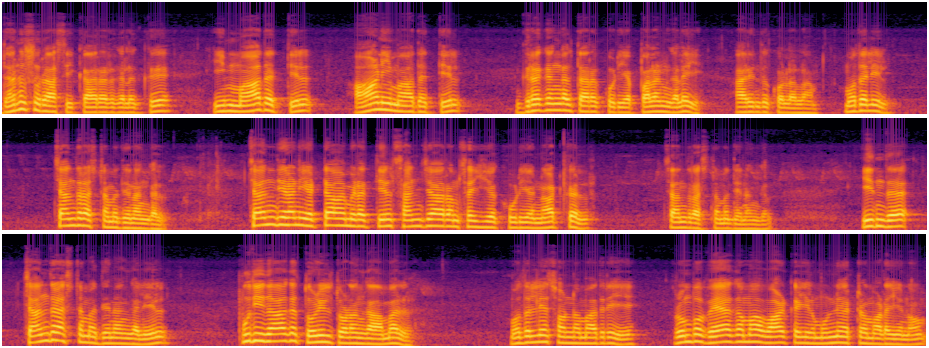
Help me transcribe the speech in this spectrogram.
தனுசு ராசிக்காரர்களுக்கு இம்மாதத்தில் ஆணி மாதத்தில் கிரகங்கள் தரக்கூடிய பலன்களை அறிந்து கொள்ளலாம். முதலில் சந்திராஷ்டம தினங்கள். சந்திரன் எட்டாம் இடத்தில் சஞ்சாரம் செய்யக்கூடிய நாட்கள் சந்திராஷ்டம தினங்கள். இந்த சந்திராஷ்டம தினங்களில் புதிதாக தொழில் தொடங்காமல் முதல்ல சொன்ன மாதிரி ரொம்ப வேகமாக வாழ்க்கையில் முன்னேற்றம் அடையணும்.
